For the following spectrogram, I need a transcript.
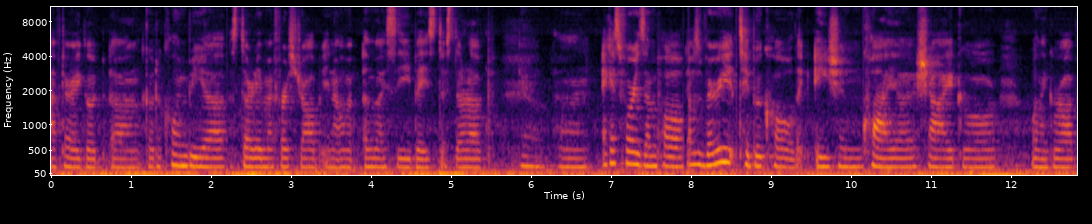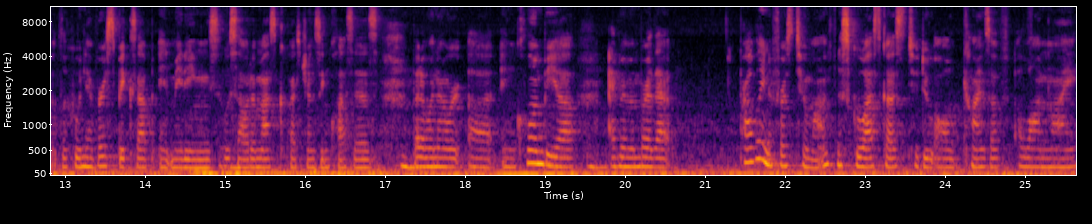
after I go uh, go to Columbia. Started my first job in a NYC based startup. Yeah. Um, I guess, for example, I was a very typical like Asian, quiet, shy girl when I grew up, who never speaks up in meetings, who seldom asks questions in classes. But when I were uh, in Columbia, I remember that probably in the first two months, the school asked us to do all kinds of alumni,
